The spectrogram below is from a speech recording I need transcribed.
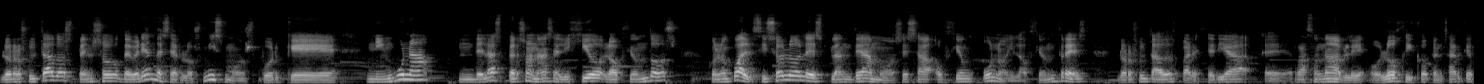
los resultados, pensó, deberían de ser los mismos, porque ninguna de las personas eligió la opción 2 con lo cual, si solo les planteamos esa opción 1 y la opción 3, los resultados parecería eh, razonable o lógico pensar que,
